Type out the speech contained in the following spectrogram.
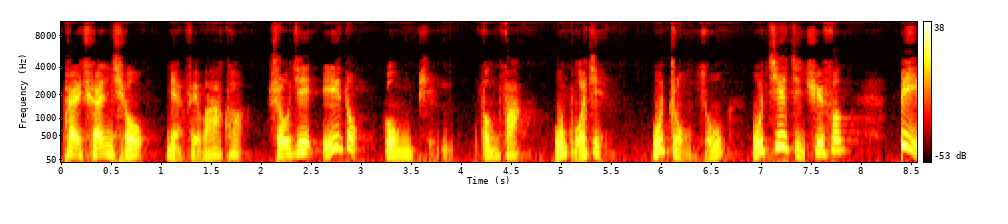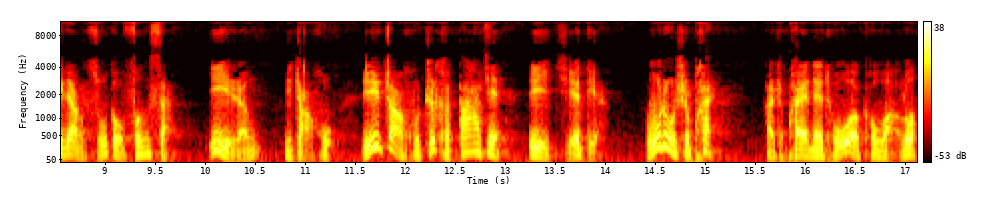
派全球免费挖矿，手机移动公平分发，无国界，无种族，无阶级区分，币量足够分散，一人。一账户，一账户只可搭建一节点。无论是派还是派 Network 网络，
